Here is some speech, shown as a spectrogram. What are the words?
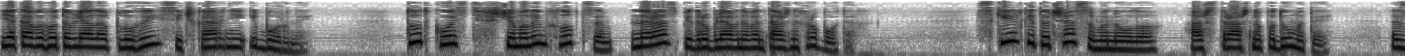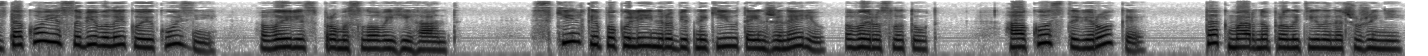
яка виготовляла плуги, січкарні і борни. Тут кость ще малим хлопцем не раз підробляв на вантажних роботах. Скільки то часу минуло, аж страшно подумати, з такої собі великої кузні виріс промисловий гігант. Скільки поколінь робітників та інженерів виросло тут, а костеві роки так марно пролетіли на чужині.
